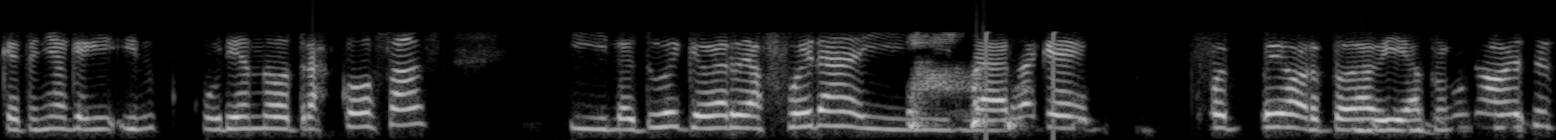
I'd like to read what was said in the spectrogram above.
que tenía que ir cubriendo otras cosas y lo tuve que ver de afuera y la verdad que fue peor todavía, porque uno a veces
